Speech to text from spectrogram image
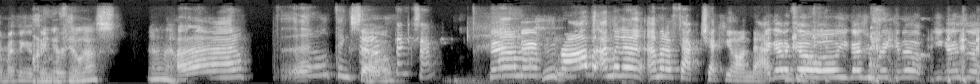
am i thinking the same person Hill House. I don't know. I don't, I don't think so. No. think so. Um, Rob, I'm gonna I'm gonna fact check you on that. i gotta go oh you guys are breaking up you guys are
